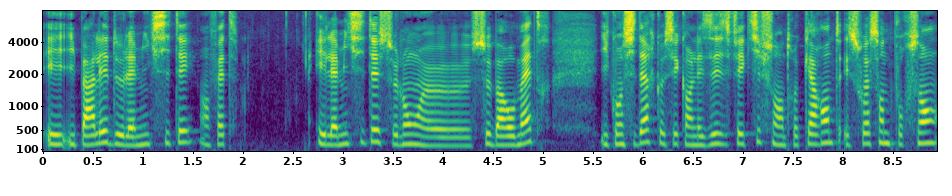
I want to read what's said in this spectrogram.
et il parlait de la mixité en fait. Et la mixité, selon euh, ce baromètre, il considère que c'est quand les effectifs sont entre 40 et 60%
